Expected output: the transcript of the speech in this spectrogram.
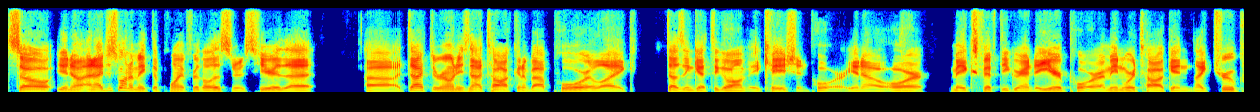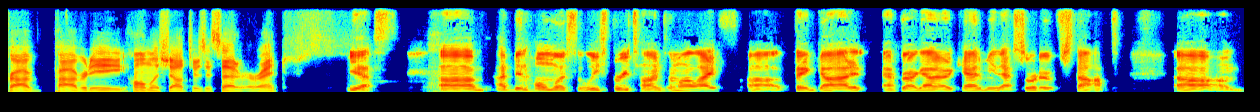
so you know, and I just want to make the point for the listeners here that uh, Dr. Roney's not talking about poor like doesn't get to go on vacation poor, you know, or makes 50 grand a year poor. I mean, we're talking like true pro- poverty, homeless shelters, etc. right? Yes. Um, I've been homeless at least three times in my life. Uh, thank God it, after I got out of academy, that sort of stopped. Um,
